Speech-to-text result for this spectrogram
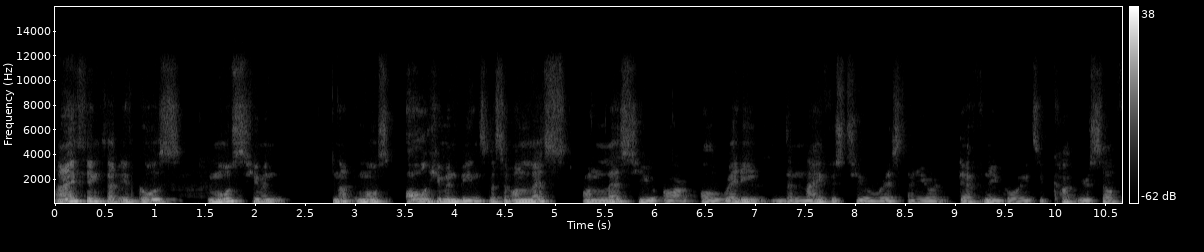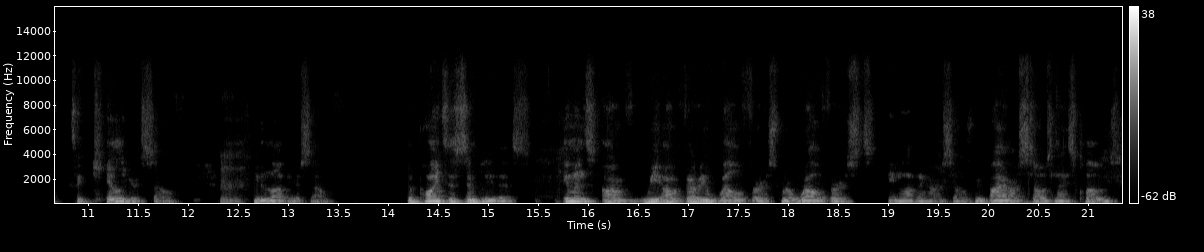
And I think that it goes most human, not most, all human beings. Listen, unless unless you are already the knife is to your wrist and you are definitely going to cut yourself to kill yourself, hmm. you love yourself. The point is simply this: humans are we are very well versed. We're well versed in loving ourselves. We buy ourselves nice clothes.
